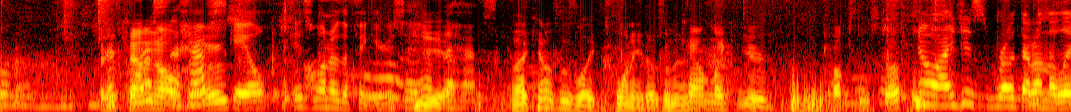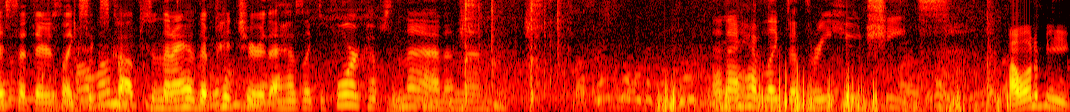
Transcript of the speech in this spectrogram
you of course, counting all the half those? scale is one of the figures. I have Yeah. the half scale. That counts as like 20, doesn't it? Count like your cups and stuff? No, I just wrote that on the list that there's like six cups, and then I have the picture that has like the four cups in that, and then. And I have like the three huge sheets. I want to be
